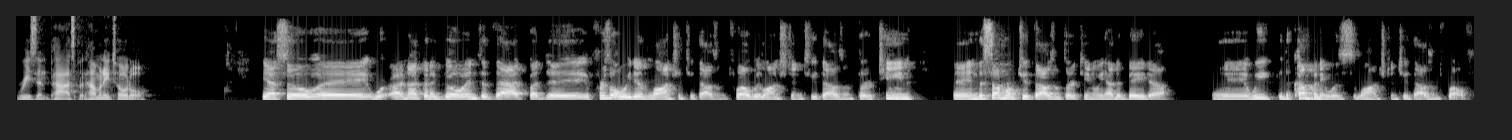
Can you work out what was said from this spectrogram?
recent past. But how many total? Yeah, so uh, I'm not going to go into that. But uh, first of all, we didn't launch in 2012. We launched in 2013. Uh, in the summer of 2013, we had a beta. Uh, we the company was launched in 2012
